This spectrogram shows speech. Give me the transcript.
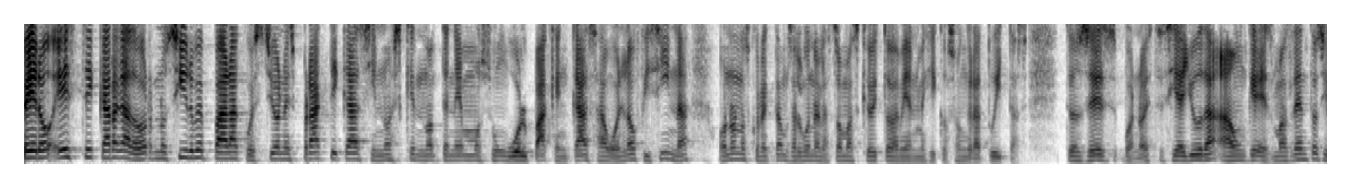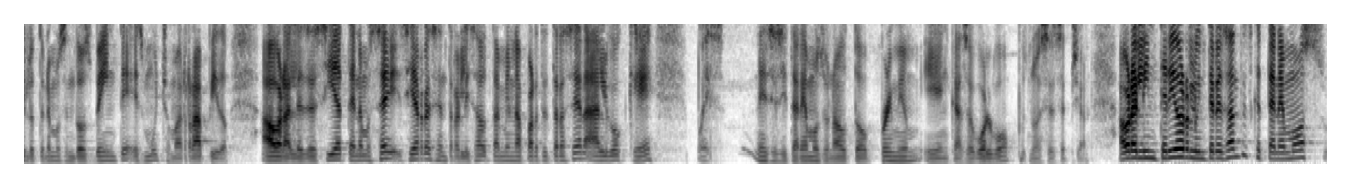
pero este cargador nos sirve para cuestiones prácticas si no es que no tenemos un wallpack en casa o en la oficina o no nos conectamos a alguna de las tomas que hoy todavía en México son gratuitas. Entonces, bueno, este sí ayuda, aunque es más lento, si lo tenemos en 220 es mucho más rápido. Ahora, les decía, tenemos cierre centralizado también la parte trasera, algo que pues necesitaríamos un auto premium y en caso de Volvo, pues no es excepción. Ahora, el interior, lo interesante es que tenemos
